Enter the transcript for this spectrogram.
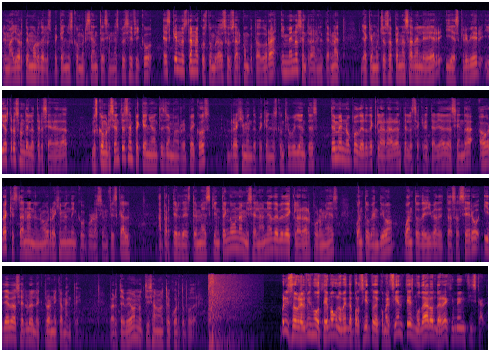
El mayor temor de los pequeños comerciantes en específico es que no están acostumbrados a usar computadora y menos entrar a Internet, ya que muchos apenas saben leer y escribir y otros son de la tercera edad. Los comerciantes en pequeño, antes llamados repecos, régimen de pequeños contribuyentes, temen no poder declarar ante la Secretaría de Hacienda ahora que están en el nuevo régimen de incorporación fiscal. A partir de este mes, quien tenga una miscelánea debe declarar por mes cuánto vendió, cuánto de IVA de tasa cero y debe hacerlo electrónicamente. Para TVO, Noticia Norte Cuarto Poder. Bueno, sobre el mismo tema, un 90% de comerciantes mudaron de régimen fiscal.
